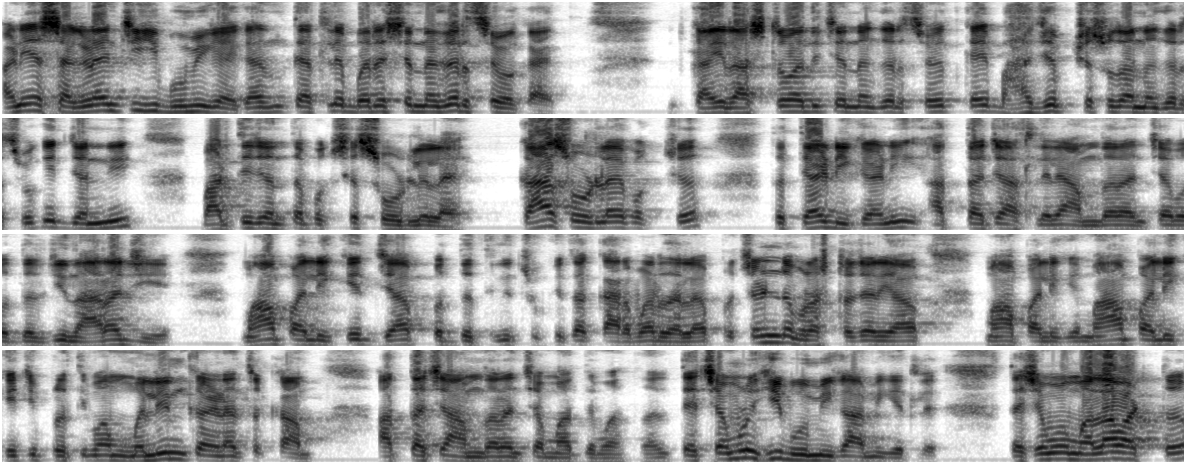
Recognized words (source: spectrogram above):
आणि या सगळ्यांची ही भूमिका आहे कारण त्यातले बरेचसे नगरसेवक आहेत. काही राष्ट्रवादीचे नगरसेवक काही भाजपचे सुद्धा नगरसेवक आहेत ज्यांनी भारतीय जनता पक्ष सोडलेला आहे. का सोडलाय पक्ष? तर त्या ठिकाणी आत्ताच्या असलेल्या आमदारांच्या बद्दल जी नाराजी आहे महापालिकेत ज्या पद्धतीने चुकीचा कारभार झाला प्रचंड भ्रष्टाचार या महापालिके महापालिकेची प्रतिमा मलिन करण्याचं काम आत्ताच्या आमदारांच्या माध्यमातून त्याच्यामुळे ही भूमिका आम्ही घेतली. त्याच्यामुळे मला वाटतं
